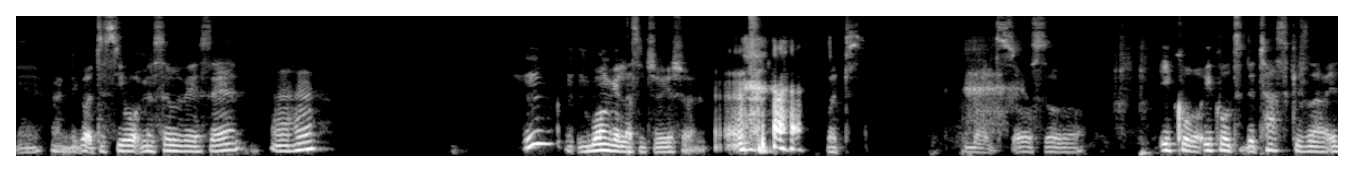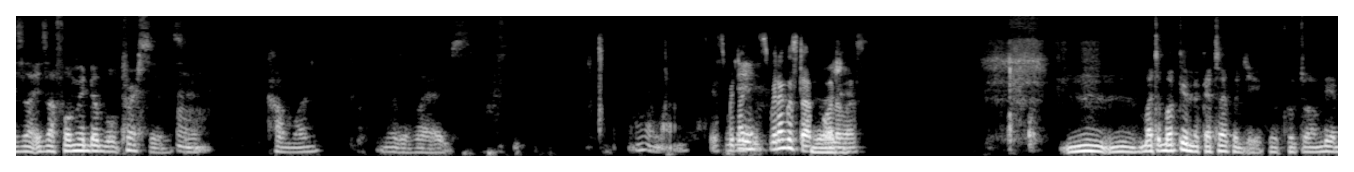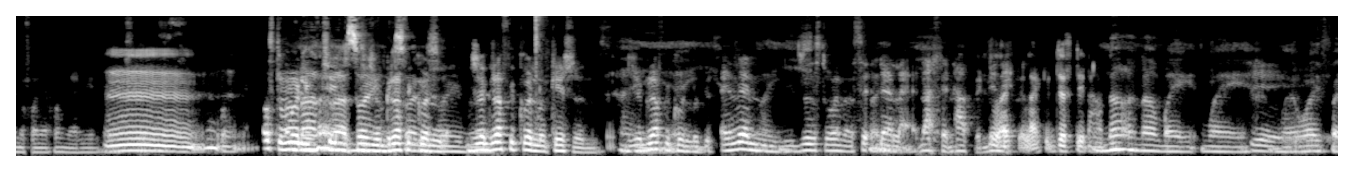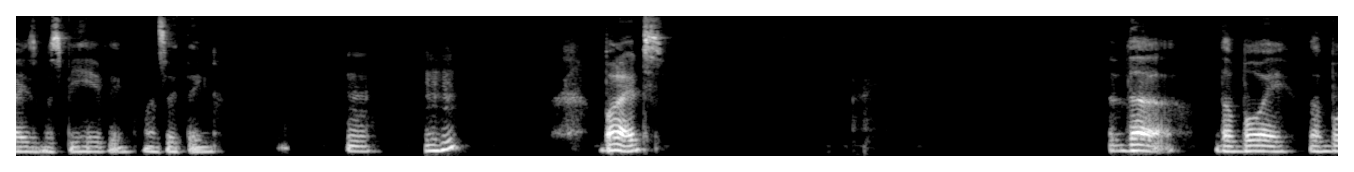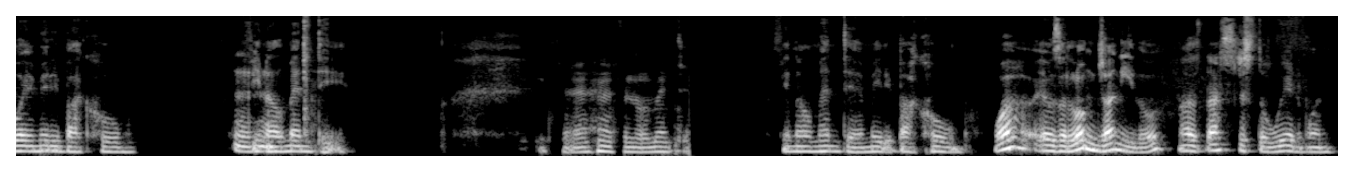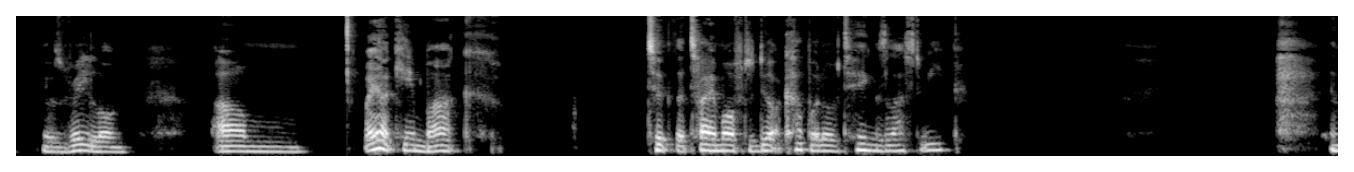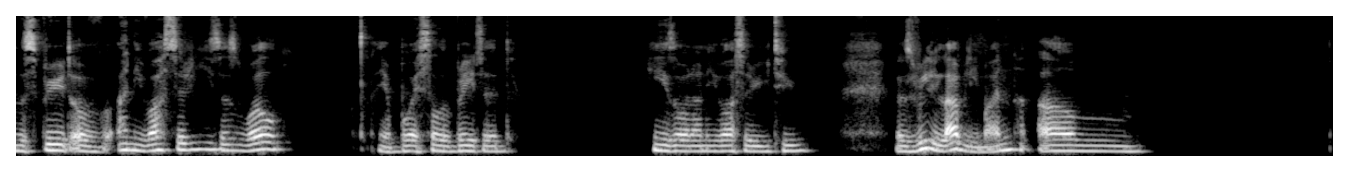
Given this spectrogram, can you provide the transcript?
Yeah, finally got to see what Miss Sylvia is saying. Mm-hmm. Mm, bonge la situation, but but it's also equal equal to the task is a is a is a formidable person. So Mm. come on, you know the vibes. yeah, man. It's been, Yeah. it's been a good start for all of us. Mm. But but pia umekataa kuji- ku- kutuambia umefanya fanya nini. Mm. First of all, No, you've no, no, changed sorry, geographical sorry, sorry, geographical locations, Aye, geographical, aye, loca- and then aye. you just wanna sit there like nothing happened. Like, innit? like it just didn't happen. No, no, my my Yeah. my Wi-Fi is misbehaving. That's a thing. Mm. Mm-hmm. But the the boy boy made it back home. Mhm. Finalmente. Finalmente. Finalmente I made it back home. Well, it was a long journey though. That's, that's just a weird one. It was very long. Um, but yeah, I came back. Took the time off to do a couple of things last week. In the spirit of anniversaries as well. Your boy celebrated his own anniversary too. It was really lovely, man. Um,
